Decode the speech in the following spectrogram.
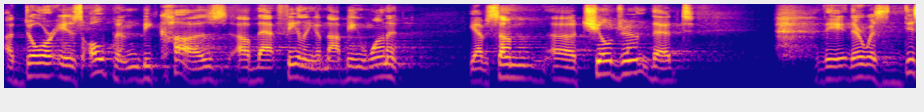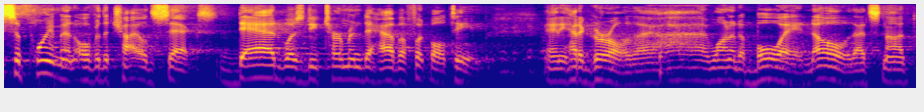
a door is open because of that feeling of not being wanted. You have some uh, children that the, there was disappointment over the child's sex. Dad was determined to have a football team, and he had a girl. I, I wanted a boy. No, that's not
